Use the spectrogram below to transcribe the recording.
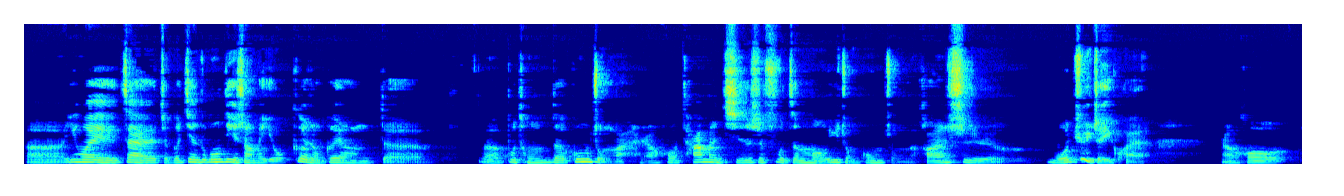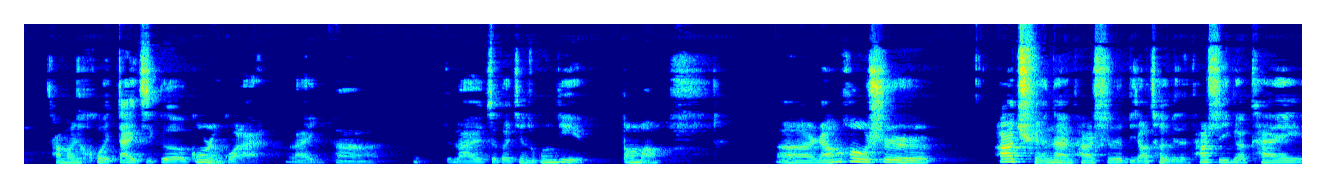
呃，因为在整个建筑工地上面有各种各样的呃不同的工种嘛，然后他们其实是负责某一种工种的，好像是模具这一块，然后他们会带几个工人过来，来呃来这个建筑工地帮忙，呃，然后是阿全呢，他是比较特别的，他是一个开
